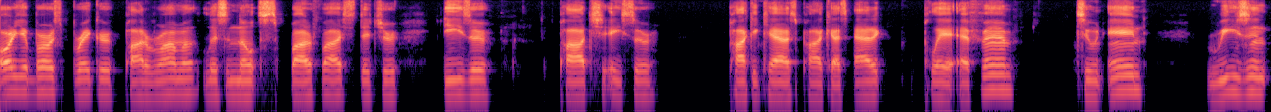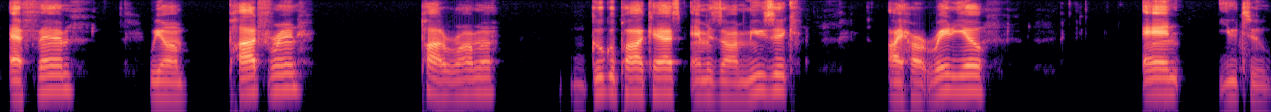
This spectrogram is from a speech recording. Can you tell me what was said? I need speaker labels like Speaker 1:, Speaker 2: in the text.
Speaker 1: Audioburst, Breaker, Podorama, Listen Notes, Spotify, Stitcher, Deezer, Podchaser, Pocket Cast, Podcast Addict, Player FM, Tune In, Reason FM. We on Podfriend, Podorama, Google Podcast, Amazon Music, iHeartRadio, and YouTube.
